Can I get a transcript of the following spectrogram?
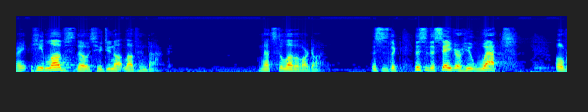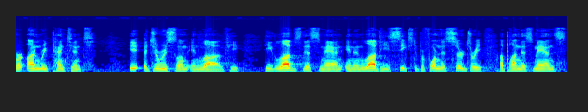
Right? He loves those who do not love him back. And that's the love of our God. This is the, this is the Savior who wept over unrepentant uh, Jerusalem in love. He, he loves this man, and in love, he seeks to perform this surgery upon this man's,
